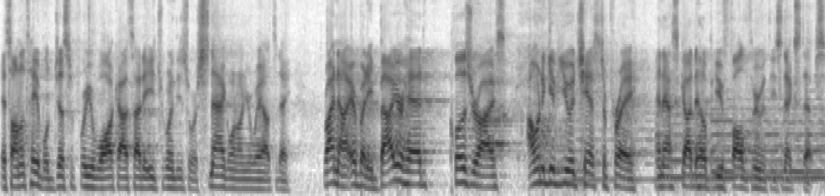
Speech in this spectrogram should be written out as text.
It's on a table just before you walk outside of each one of these doors. Snag one on your way out today. Right now, everybody, bow your head, close your eyes. I want to give you a chance to pray and ask God to help you follow through with these next steps.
